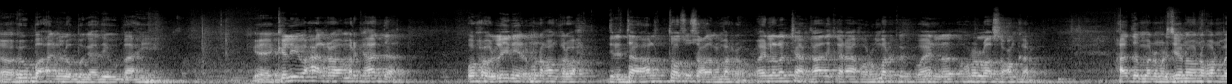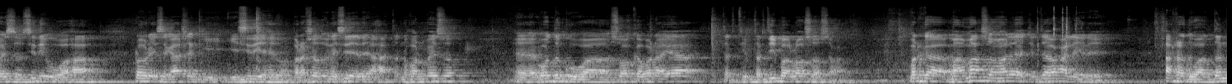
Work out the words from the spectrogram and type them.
U baahan in loo bogaadiyo u baahan yihiin. Keliya waxaa la rabaa marka hadda wuxuu linear ma noqon karo wax diritaan hal toos u socda lama rabo. Waa in lala jaan qaadi karaa horumarka waa in hore loo socon karo. Hadda marmarsiyo noo noqon mayso sidii uu ahaa dhowr iyo sagaashankii iyo sidii ahayd waxbarashadu inay sideedii ahaato noqon mayso waddanku waa soo kabanayaa tartiib tartiib baa loo soo socon. Marka maamaha soomaalida jirta waxaa la yidhi arad waa dan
